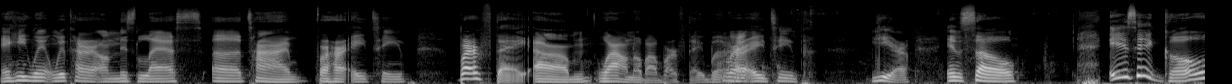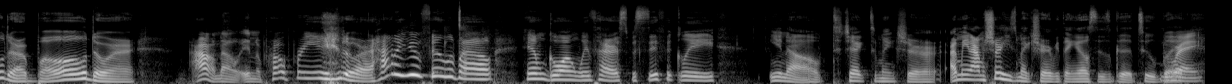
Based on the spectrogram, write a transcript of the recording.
and he went with her on this last uh time for her 18th birthday. Um, well, I don't know about birthday, but her 18th year, and so is it gold or bold or I don't know, inappropriate or how do you feel about him going with her specifically, you know, to check to make sure I mean, I'm sure he's make sure everything else is good too, but Right.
